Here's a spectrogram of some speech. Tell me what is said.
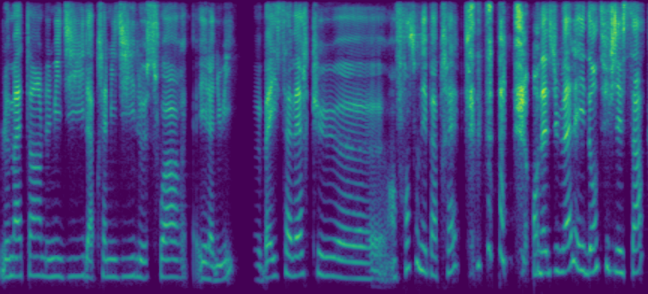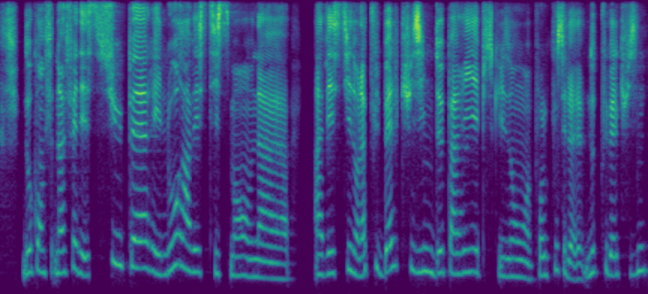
le matin, le midi, l'après-midi, le soir et la nuit? Euh, bah, il s'avère que euh, en France, on n'est pas prêt. on a du mal à identifier ça. Donc, on a fait des super et lourds investissements. On a investi dans la plus belle cuisine de Paris, puisqu'ils ont, pour le coup, c'est notre plus belle cuisine.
